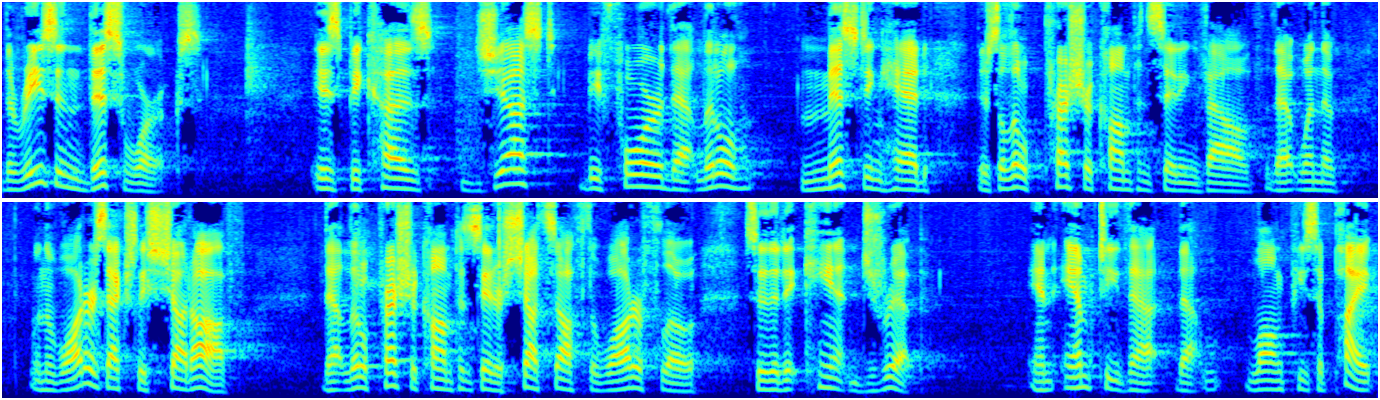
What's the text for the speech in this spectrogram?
the reason this works is because just before that little misting head, there's a little pressure compensating valve that when the, when the water is actually shut off, that little pressure compensator shuts off the water flow so that it can't drip and empty that, that long piece of pipe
